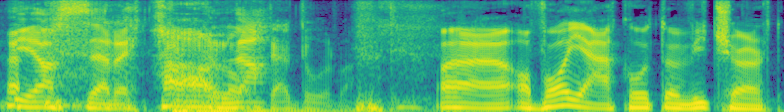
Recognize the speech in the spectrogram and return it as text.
Mi azt szeretjük. Hallott, de durva. A- vajákot, a Witcher-t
